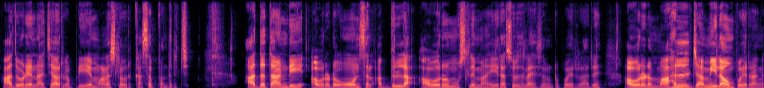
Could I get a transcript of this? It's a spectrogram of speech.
அதோடு என்னாச்சு? அவருக்கு அப்படியே மனசில் ஒரு கசப்பு வந்துருச்சு. அதை தாண்டி அவரோட ஓன்சன் அப்துல்லா அவரும் முஸ்லீம் ஆகி ரசூல் சலாஹம்கிட்ட போயிடுறாரு. அவரோட மகள் ஜமீலாவும் போயிடுறாங்க.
